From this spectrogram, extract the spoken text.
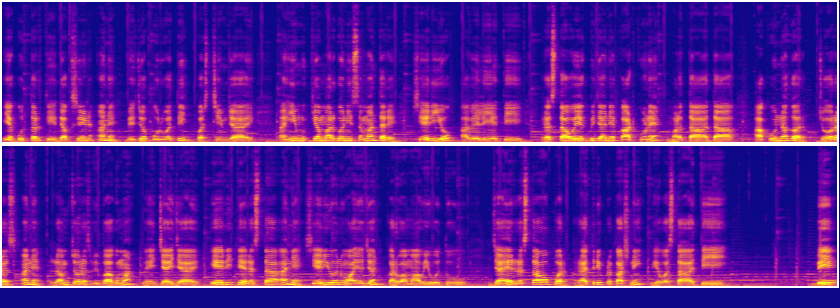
એક ઉત્તરથી દક્ષિણ અને બીજો પૂર્વથી પશ્ચિમ જાય. અહીં મુખ્ય માર્ગોની સમાંતરે શેરીઓ આવેલી હતી. રસ્તાઓ એકબીજાને કાટખૂણે મળતા હતા. આખું નગર ચોરસ અને લંબચોરસ વિભાગોમાં વહેંચાઈ જાય. એ રીતે રસ્તા અને શેરીઓનું આયોજન કરવામાં આવ્યું હતું. જાહેર રસ્તાઓ પર રાત્રિ પ્રકાશની વ્યવસ્થા હતી. બે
